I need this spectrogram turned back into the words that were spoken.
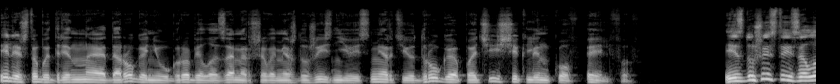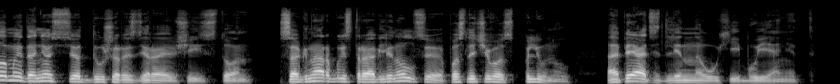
Или чтобы дрянная дорога не угробила замершего между жизнью и смертью друга почище клинков эльфов. Из душистой соломы донесся душераздирающий стон. Сагнар быстро оглянулся, после чего сплюнул. Опять длинноухий буянит.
